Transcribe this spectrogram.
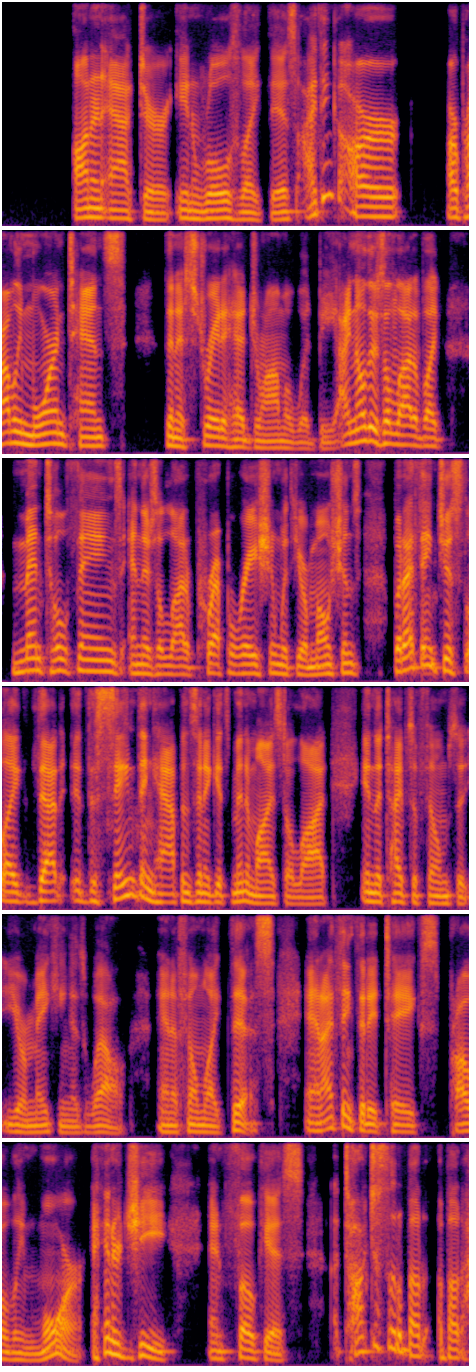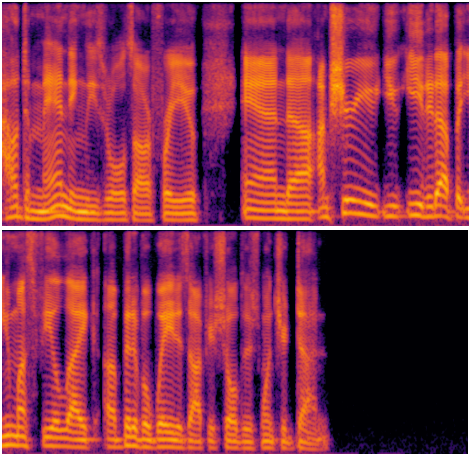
on an actor in roles like this, I think, are are probably more intense than a straight ahead drama would be. I know there's a lot of like mental things and there's a lot of preparation with your emotions but i think just like that the same thing happens and it gets minimized a lot in the types of films that you're making as well and a film like this. And i think that it takes probably more energy and focus. Uh, talk just a little about about how demanding these roles are for you. And uh, i'm sure you you eat it up but you must feel like a bit of a weight is off your shoulders once you're done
